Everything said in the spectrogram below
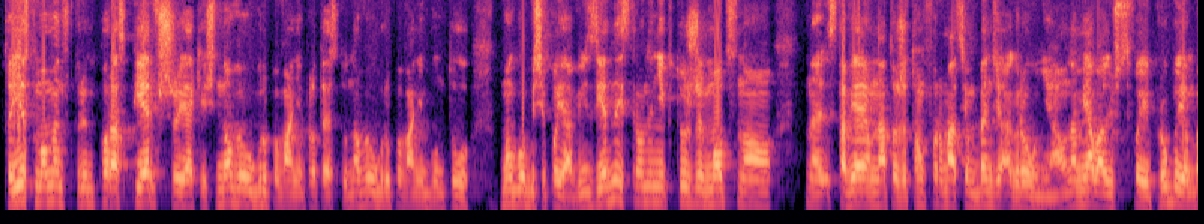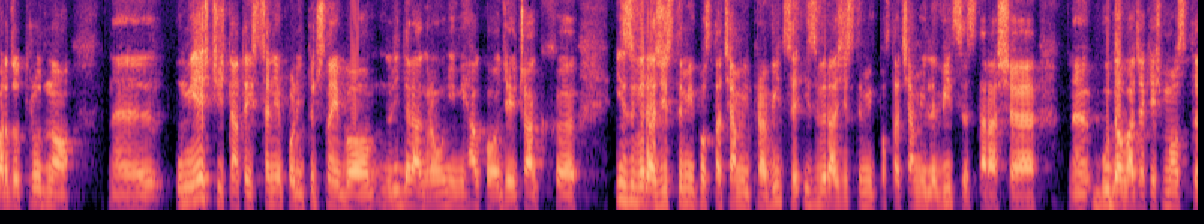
To jest moment, w którym po raz pierwszy jakieś nowe ugrupowanie protestu, nowe ugrupowanie buntu mogłoby się pojawić. Z jednej strony niektórzy mocno e, stawiają na to, że tą formacją będzie Agrounia. Ona miała już swoje próby, ją bardzo trudno umieścić na tej scenie politycznej, bo lider Agrounii Michał Kołodziejczak i z wyrazistymi postaciami prawicy, i z wyrazistymi postaciami lewicy stara się e, budować jakieś mosty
